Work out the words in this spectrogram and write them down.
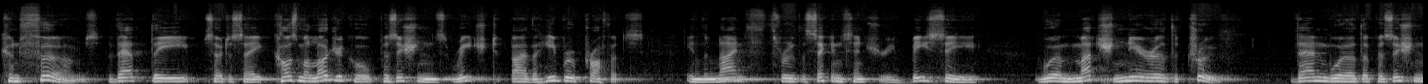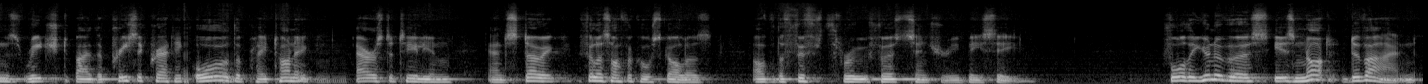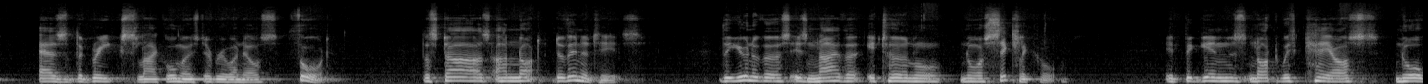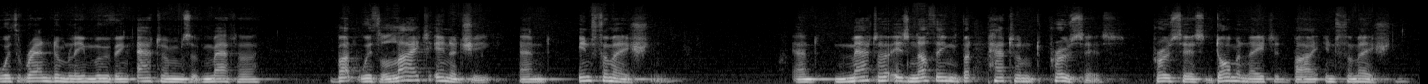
confirms that the, so to say, cosmological positions reached by the Hebrew prophets in the 9th through the 2nd century BC were much nearer the truth than were the positions reached by the pre Socratic or the Platonic, Aristotelian, and Stoic philosophical scholars of the 5th through 1st century BC. For the universe is not divine, as the Greeks, like almost everyone else, thought. The stars are not divinities. The universe is neither eternal nor cyclical. It begins not with chaos nor with randomly moving atoms of matter, but with light energy and information. And matter is nothing but patterned process, process dominated by information.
